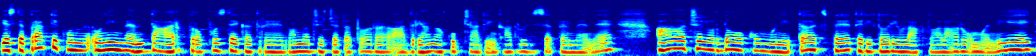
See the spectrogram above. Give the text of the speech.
Este practic un, un inventar propus de către doamna cercetător Adriana Cupcea din cadrul ISPMN a celor două comunități pe teritoriul actual al României,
